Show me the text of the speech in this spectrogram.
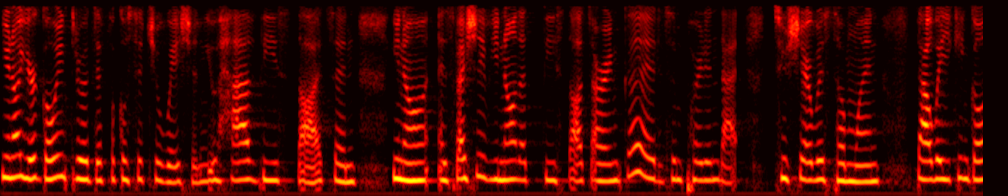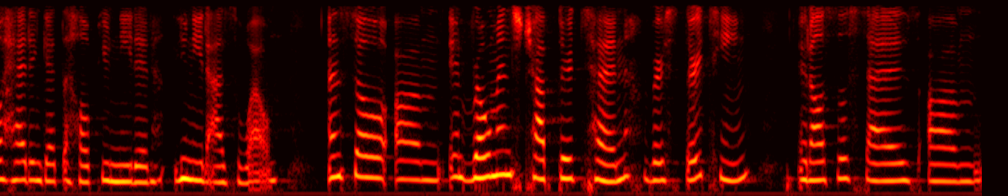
you know, you're going through a difficult situation. You have these thoughts, and, you know, especially if you know that these thoughts aren't good, it's important that to share with someone. That way you can go ahead and get the help you needed, you need as well. And so um, in Romans chapter 10, verse 13, it also says, um,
